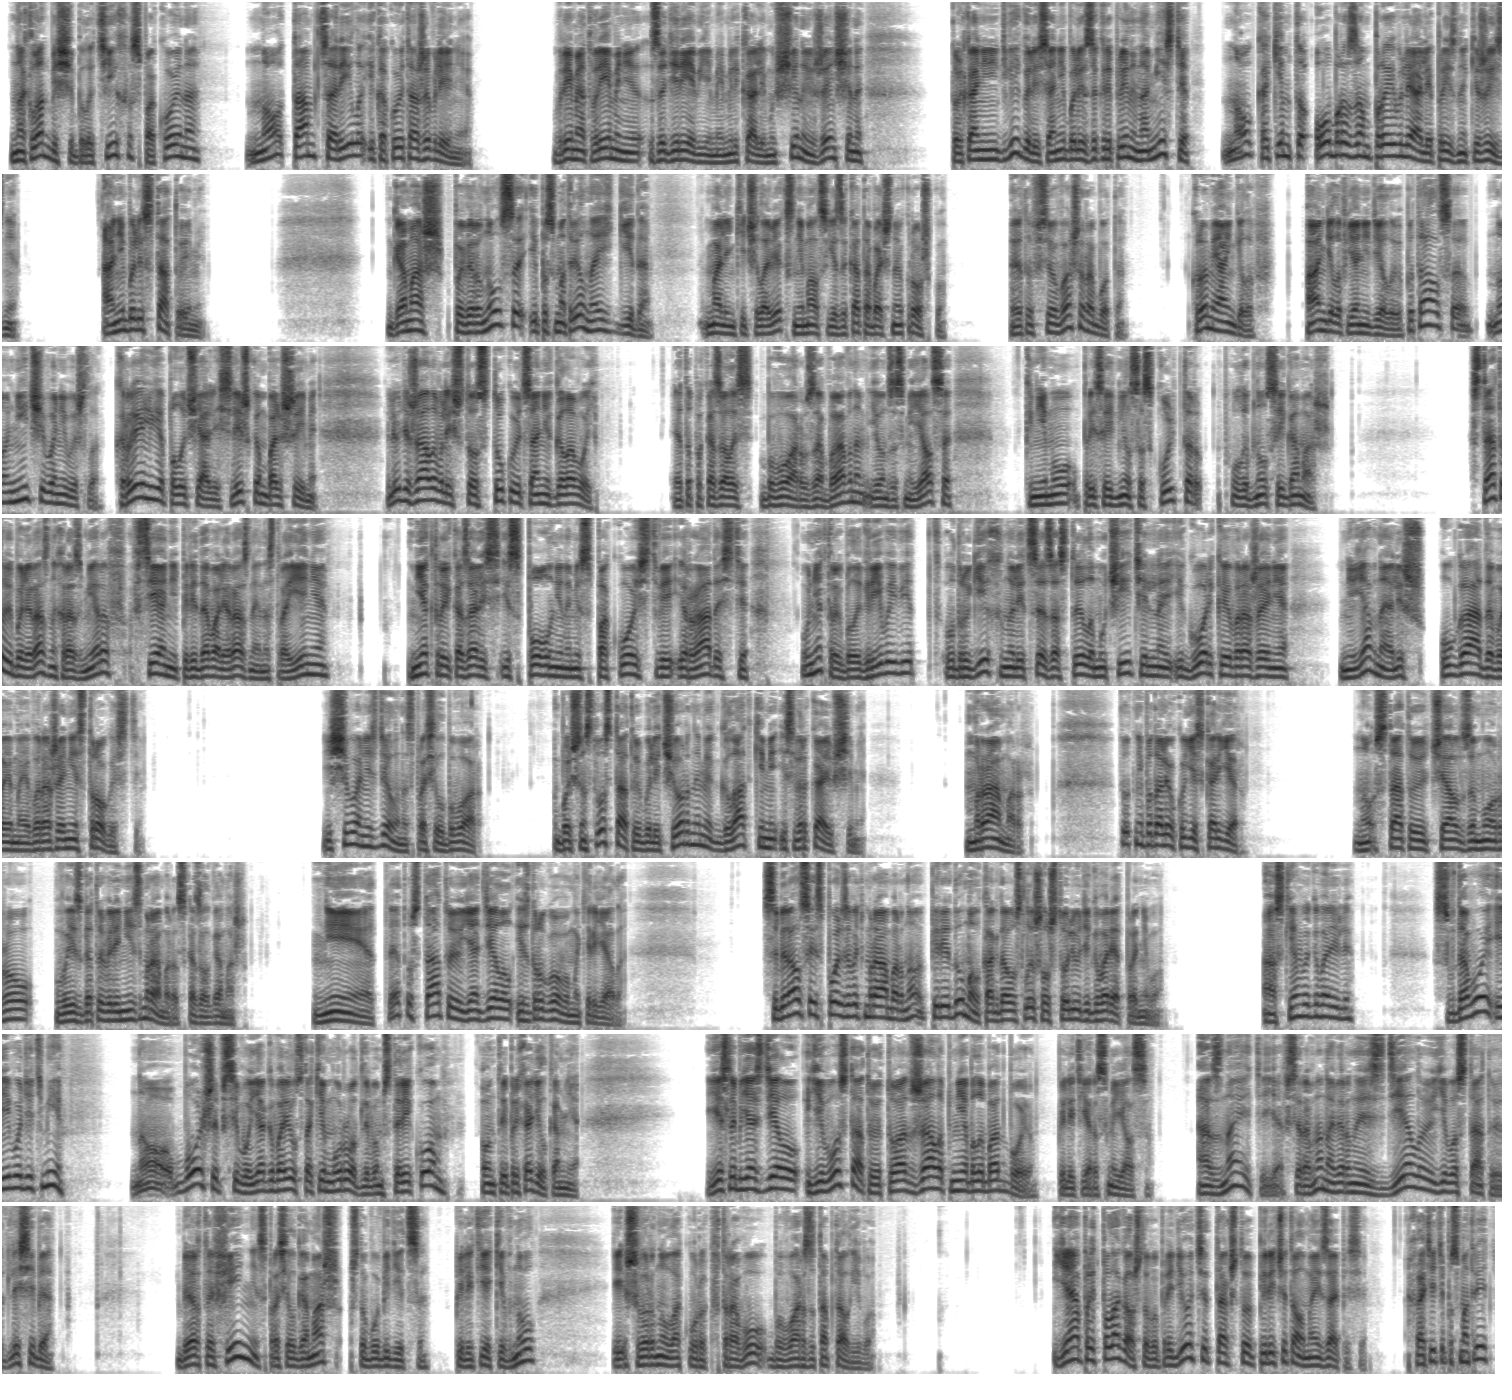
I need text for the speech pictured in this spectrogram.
на кладбище было тихо, спокойно, но там царило и какое-то оживление. Время от времени за деревьями мелькали мужчины и женщины, только они не двигались, они были закреплены на месте, но каким-то образом проявляли признаки жизни. Они были статуями. Гамаш повернулся и посмотрел на их гида. Маленький человек снимал с языка табачную крошку. «Это все ваша работа?» «Кроме ангелов. Ангелов я не делаю. Пытался, но ничего не вышло. Крылья получались слишком большими. Люди жаловались, что стукаются о них головой. Это показалось Бавуару забавным, и он засмеялся. К нему присоединился скульптор, улыбнулся и Гамаш. Статуи были разных размеров, все они передавали разное настроение. Некоторые казались исполненными спокойствия и радости — у некоторых был игривый вид, у других на лице застыло мучительное и горькое выражение, не явное, а лишь угадываемое выражение строгости. «Из чего они сделаны?» — спросил Бувар. Большинство статуй были черными, гладкими и сверкающими. «Мрамор. Тут неподалеку есть карьер». «Но статую Чарльза Морроу вы изготовили не из мрамора», — сказал Гамаш. «Нет, эту статую я делал из другого материала». Собирался использовать мрамор, но передумал, когда услышал, что люди говорят про него. — А с кем вы говорили? — С вдовой и его детьми. Но больше всего я говорил с таким уродливым стариком, он-то и приходил ко мне. Если бы я сделал его статую, то от жалоб не было бы отбою, — Пелетье рассмеялся. — А знаете, я все равно, наверное, сделаю его статую для себя. — Берта Финни? — спросил Гамаш, чтобы убедиться. Пелетье кивнул — и швырнул окурок в траву, Бувар затоптал его. «Я предполагал, что вы придете, так что перечитал мои записи. Хотите посмотреть?»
